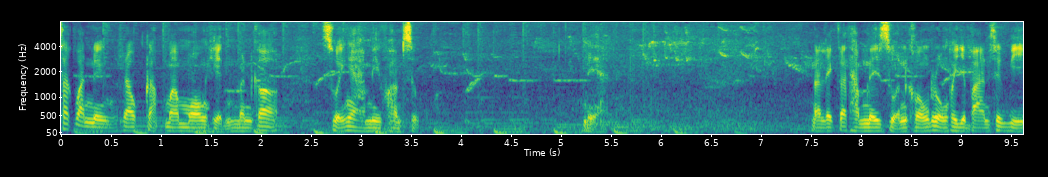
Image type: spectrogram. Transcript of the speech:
สักวันหนึ่งเรากลับมามองเห็นมันก็สวยงามมีความสุข เนี่ยนาเล็กก็ทำในสวนของโรงพยาบาลซึ่งมี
